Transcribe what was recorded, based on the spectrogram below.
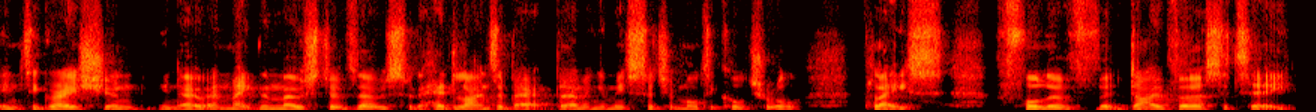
integration, you know, and make the most of those sort of headlines about Birmingham is such a multicultural place full of diversity.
